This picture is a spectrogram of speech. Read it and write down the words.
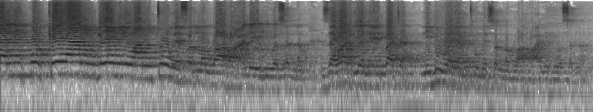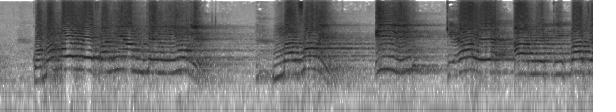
alipokea mgeni wa mtume sallallahu alaihi wasallam zawadi aliyoipata ni dua ya mtume sallallahu alaihi wasallam kwa mambo aliyofanyia mgeni yule mazuri ili awe amekipata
